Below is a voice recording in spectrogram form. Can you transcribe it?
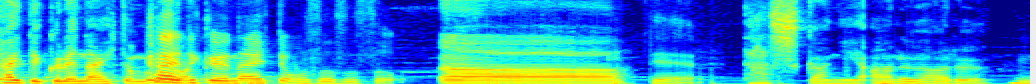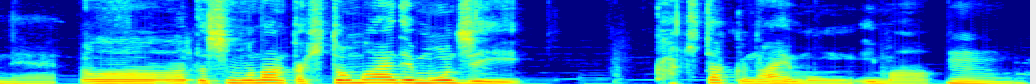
書いてくれない人もいるな書いてくれない人もそうそうそう。あ言って。ー確かにあるある。ね。うん私もなんか人前で文字書きたくないもん今。うん。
